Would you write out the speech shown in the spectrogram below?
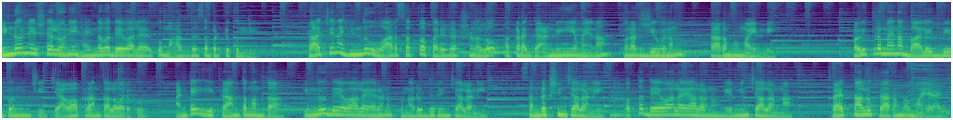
ఇండోనేషియాలోని హైందవ దేవాలయాలకు మహర్దశ పట్టుకుంది. ప్రాచీన హిందూ వారసత్వ పరిరక్షణలో అక్కడ గణనీయమైన పునర్జీవనం ప్రారంభమైంది. పవిత్రమైన బాలి ద్వీపం నుంచి జావా ప్రాంతాల వరకు అంటే ఈ ప్రాంతమంతా హిందూ దేవాలయాలను పునరుద్ధరించాలని సంరక్షించాలని కొత్త దేవాలయాలను నిర్మించాలన్న ప్రయత్నాలు ప్రారంభమయ్యాయి.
